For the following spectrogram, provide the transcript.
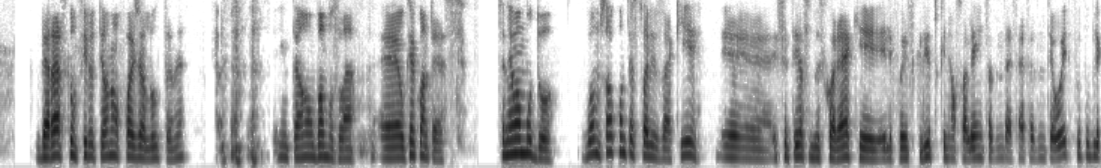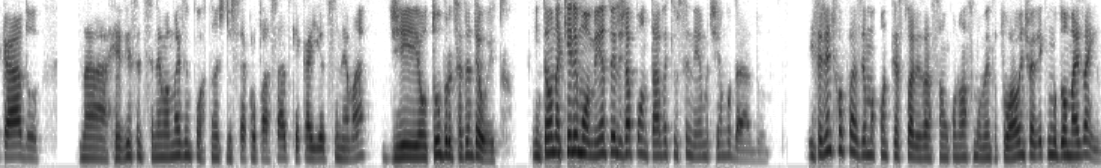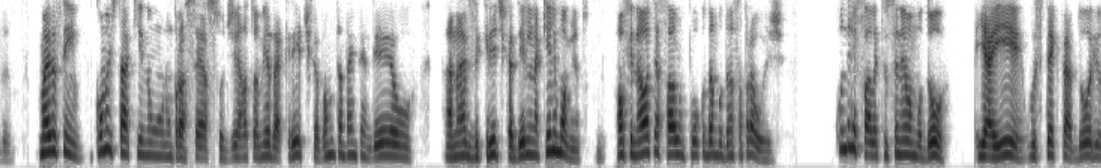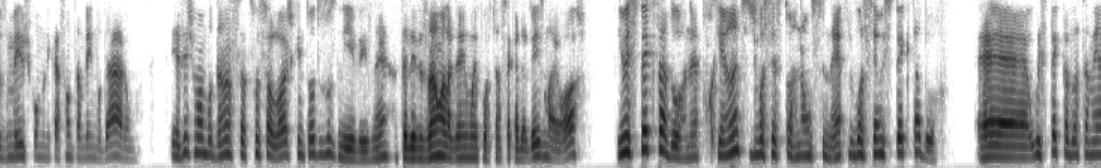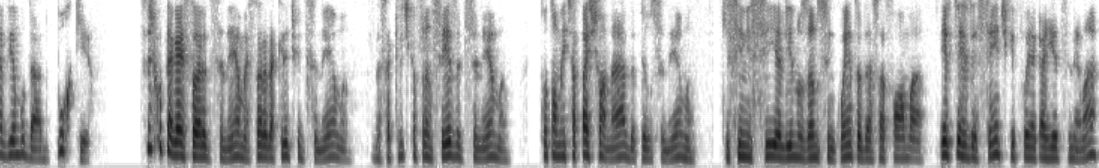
Verás que um filho teu não foge à luta, né? então, vamos lá. É, o que acontece? O cinema mudou. Vamos só contextualizar aqui. É, esse texto do Skorek, ele foi escrito, que nem eu falei, em 77, 78, foi publicado na revista de cinema mais importante do século passado, que é Caia do Cinema, de outubro de 78. Então, naquele momento, ele já apontava que o cinema tinha mudado. E se a gente for fazer uma contextualização com o nosso momento atual, a gente vai ver que mudou mais ainda. Mas, assim, como a gente está aqui num, num, processo de anatomia da crítica, vamos tentar entender o, análise crítica dele naquele momento. Ao final, até falo um pouco da mudança para hoje. Quando ele fala que o cinema mudou, e aí o espectador e os meios de comunicação também mudaram, existe uma mudança sociológica em todos os níveis, né? A televisão ela ganha uma importância cada vez maior e o espectador, né? Porque antes de você se tornar um cinéfilo, você é um espectador. É, o espectador também havia mudado. Por quê? Se a gente for pegar a história do cinema, a história da crítica de cinema, dessa crítica francesa de cinema, totalmente apaixonada pelo cinema, que se inicia ali nos anos 50 dessa forma efervescente que foi a carreira do cinema,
